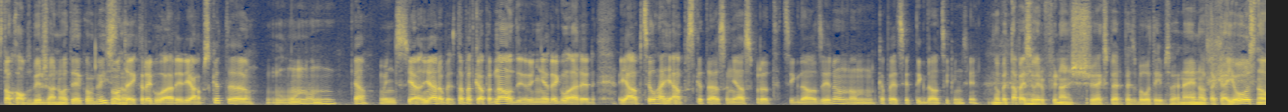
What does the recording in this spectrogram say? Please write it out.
Stokholmas biržā notiek un viss. Noteikti no. regulāri ir jāapskata. Un, un, jā, viņas jā, jārūpēs. Tāpat kā par naudu, viņa regulāri ir jāapcilā, jāpaskatās un jāsaprot, cik daudz ir un, un kāpēc ir tik daudz, cik viņas ir. Nu, bet tāpēc jau ir finanšu eksperti pēc būtības, vai ne? Nu, tā kā jūs, nu,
